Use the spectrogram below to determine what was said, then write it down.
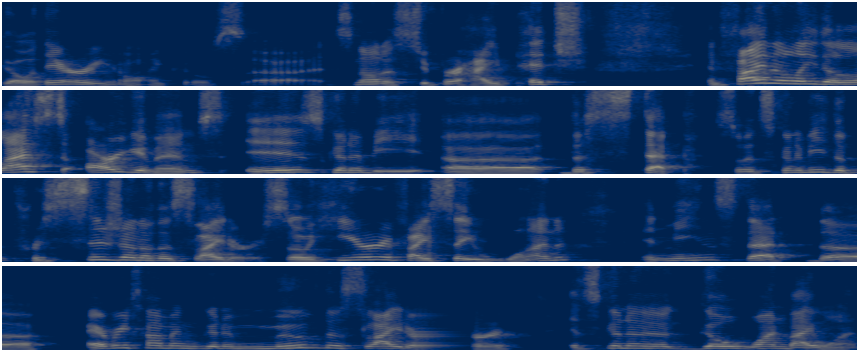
go there, you know, it goes, uh, it's not a super high pitch. And finally, the last argument is going to be uh, the step. So it's going to be the precision of the slider. So here, if I say one, it means that the, every time I'm going to move the slider, it's going to go one by one,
